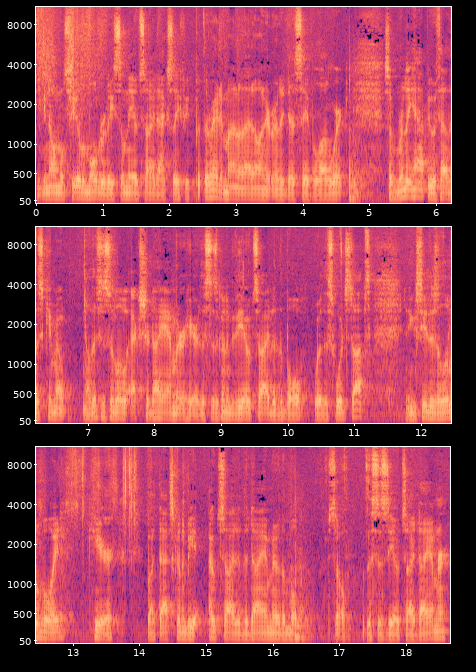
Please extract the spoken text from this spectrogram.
You can almost feel the mold release on the outside actually. If you put the right amount of that on, it really does save a lot of work. So I'm really happy with how this came out. Now this is a little extra diameter here. This is gonna be the outside of the bowl where this wood stops. And you can see there's a little void here, but that's gonna be outside of the diameter of the bowl. So this is the outside diameter.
